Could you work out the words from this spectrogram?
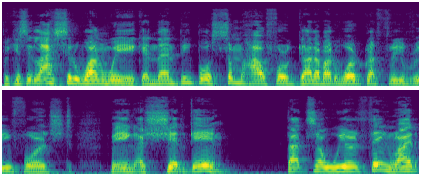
because it lasted one week and then people somehow forgot about Warcraft 3 Reforged being a shit game. That's a weird thing, right?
